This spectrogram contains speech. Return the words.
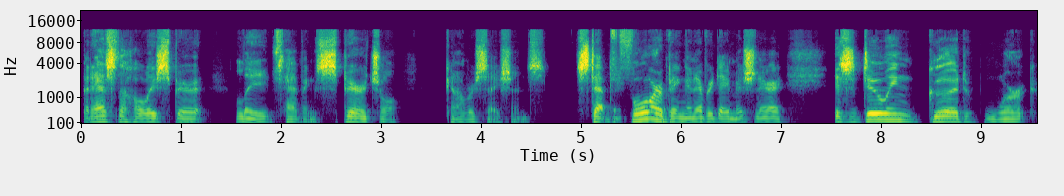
but as the Holy Spirit leads, having spiritual conversations. Step four, being an everyday missionary, is doing good work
